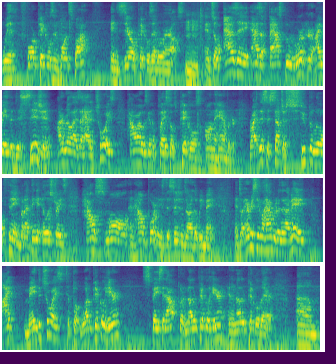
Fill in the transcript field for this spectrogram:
with four pickles in one spot and zero pickles everywhere else. And so as a as a fast food worker, I made the decision, I realized I had a choice how I was going to place those pickles on the hamburger. Right? This is such a stupid little thing, but I think it illustrates how small and how important these decisions are that we make. And so every single hamburger that I made, I made the choice to put one pickle here, space it out, put another pickle here, and another pickle there. Um,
